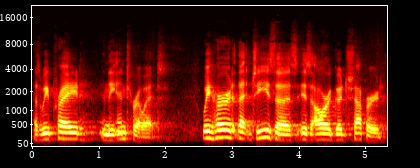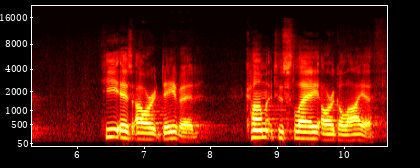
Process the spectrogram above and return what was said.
As we prayed in the introit, we heard that Jesus is our good shepherd. He is our David, come to slay our Goliath.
